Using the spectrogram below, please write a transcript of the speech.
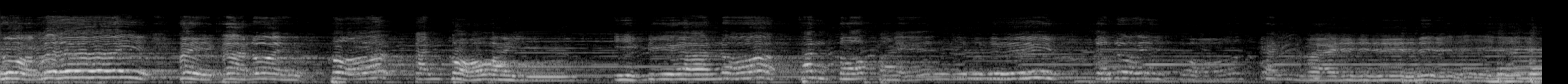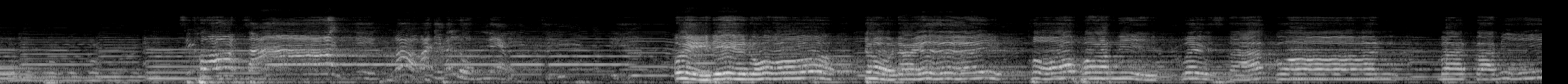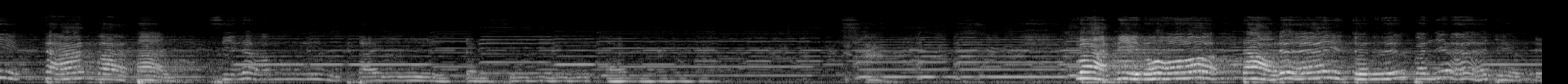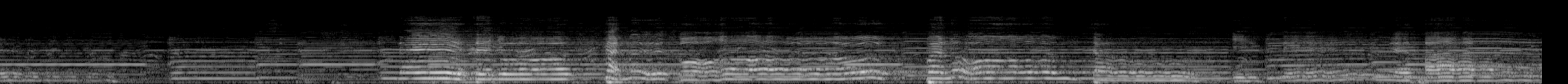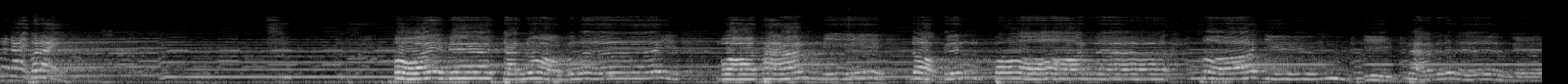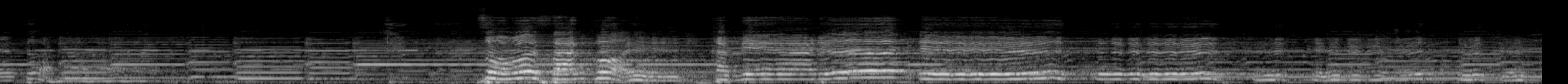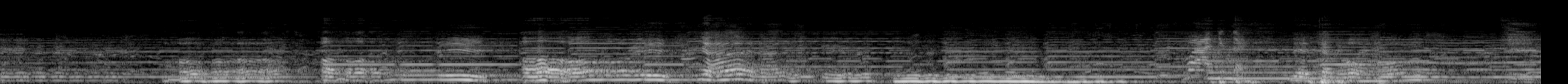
นห่วงเลยให้ข้าน้อย ขอกันขอไว้ อีกเดือนเนาะท่านต่อไปข้าน้อยขอกันไว้สิขอสายอีกรอบอันนี้มันหล่นแล้วเอ้ยเดโนเจ้านายเอ้ยขอพรนี้ไว้สากอน มีขานบาตายสิน้ำใจกันสู่อันวาดนี่โนเต้าเลยจนลืมปัญญาเย็นได้แต่โยกกันมือขอปนอมเจ้าอีก ทาไม่ได้ไม่ได้โอ้ยแม่จะน้อมเอ้ยบ่ทานมีดอกเงินปอนน่ะขอยืมอีกครั้งเด้อแม่เจ้าสงสารคอยขันเมียเด้อ ว่าจังไดเด็ดจันหอม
